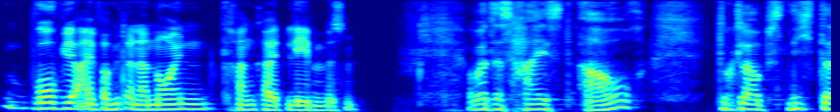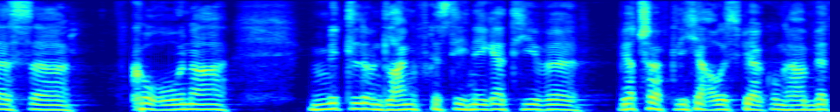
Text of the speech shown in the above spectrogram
wo wir einfach mit einer neuen Krankheit leben müssen. Aber das heißt auch, du glaubst nicht, dass äh, Corona mittel- und langfristig negative wirtschaftliche Auswirkungen haben wird,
